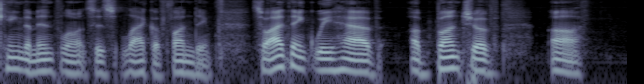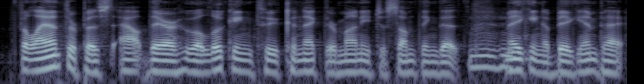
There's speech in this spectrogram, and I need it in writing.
kingdom influence is lack of funding. So I think we have a bunch of uh, philanthropists out there who are looking to connect their money to something that's mm-hmm. making a big impact,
